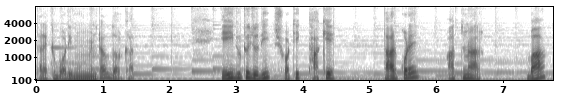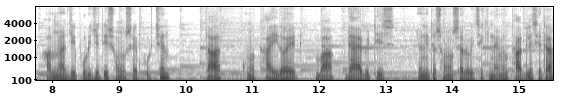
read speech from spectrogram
তার একটু বডি মুভমেন্টটাও দরকার। এই দুটো যদি সঠিক থাকে, তারপরে আপনার বা আপনার যে পরিচিতির সমস্যায় পড়ছেন, তার কোনো থাইরয়েড বা ডায়াবেটিস জনিত সমস্যা রয়েছে কিনা এবং থাকলে সেটা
